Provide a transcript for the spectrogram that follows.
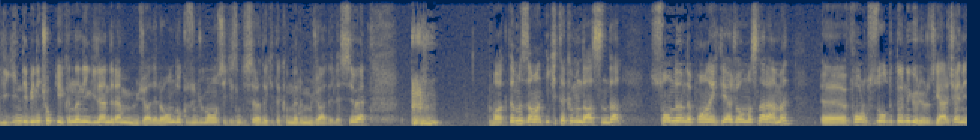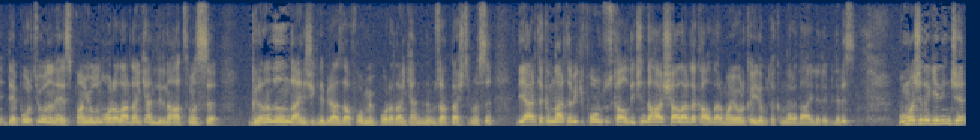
Ligin dibini çok yakından ilgilendiren bir mücadele. 19. ve 18. sıradaki takımların mücadelesi ve baktığımız zaman iki takımın da aslında son dönemde puana ihtiyacı olmasına rağmen e, formsuz olduklarını görüyoruz. Gerçi hani Deportivo'nun, Espanyol'un oralardan kendilerini atması, Granada'nın da aynı şekilde biraz daha form yapıp oradan kendini uzaklaştırması. Diğer takımlar tabii ki formsuz kaldığı için daha aşağılarda kaldılar. Mallorca'yı da bu takımlara dahil edebiliriz. Bu maça da gelince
